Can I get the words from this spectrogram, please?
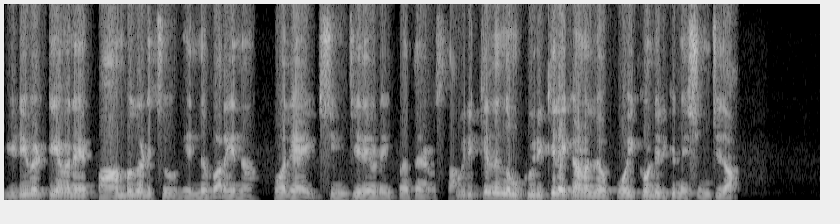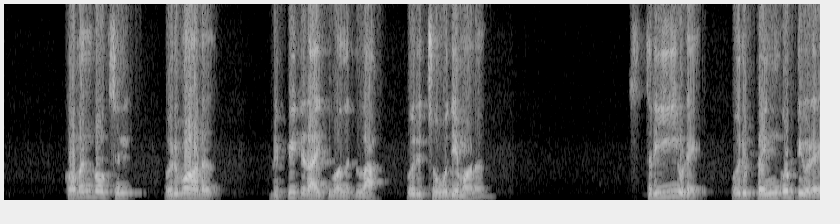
ഇടിവെട്ടിയവനെ പാമ്പ് കടിച്ചു എന്ന് പറയുന്ന പോലെയായി ഷിംജിതയുടെ ഇപ്പോഴത്തെ അവസ്ഥ. കുരുക്കിൽ നിന്നും കുരുക്കിലേക്കാണല്ലോ പോയിക്കൊണ്ടിരിക്കുന്ന ഷിംജിത. കൊമന്റ് ബോക്സിൽ ഒരുപാട് റിപ്പീറ്റഡ് ആയിട്ട് വന്നിട്ടുള്ള ഒരു ചോദ്യമാണ് സ്ത്രീയുടെ ഒരു പെൺകുട്ടിയുടെ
